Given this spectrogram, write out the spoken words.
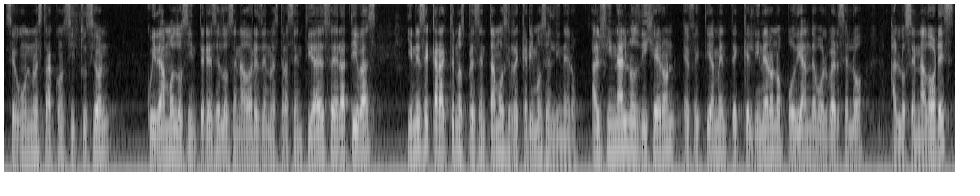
según nuestra constitución, cuidamos los intereses los senadores de nuestras entidades federativas y en ese carácter nos presentamos y requerimos el dinero. Al final nos dijeron efectivamente que el dinero no podían devolvérselo a los senadores,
